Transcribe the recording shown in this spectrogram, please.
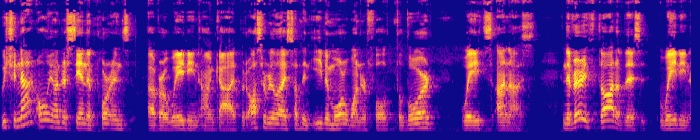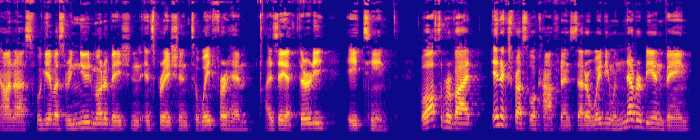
We should not only understand the importance of our waiting on God, but also realize something even more wonderful. The Lord waits on us. And the very thought of this waiting on us will give us renewed motivation and inspiration to wait for Him. Isaiah 30, 18. It will also provide inexpressible confidence that our waiting will never be in vain.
